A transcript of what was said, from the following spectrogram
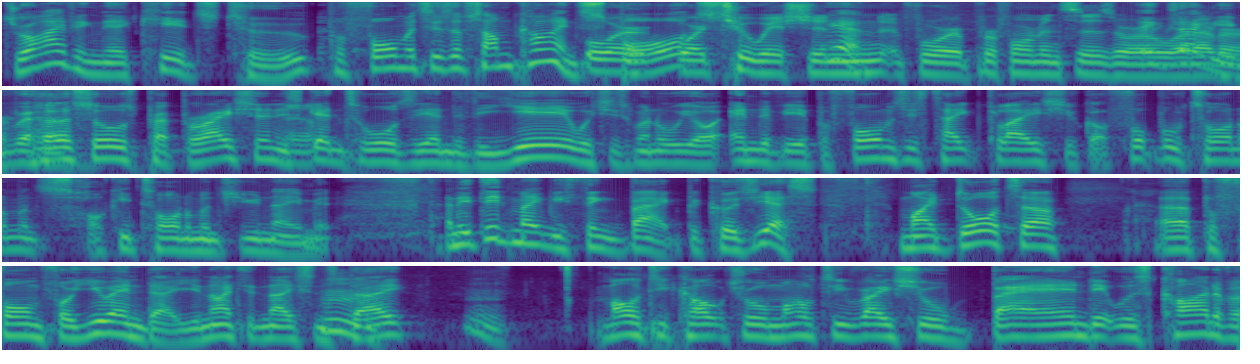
driving their kids to performances of some kind, or, sports or tuition Yeah. for performances or Exactly. whatever. Rehearsals, preparation. It's getting towards the end of the year, which is when all your end of year performances take place. You've got football tournaments, hockey tournaments, you name it. And it did make me think back because, yes, my daughter uh, performed for UN Day, United Nations Hmm. Day. Multicultural, multiracial band. It was kind of a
